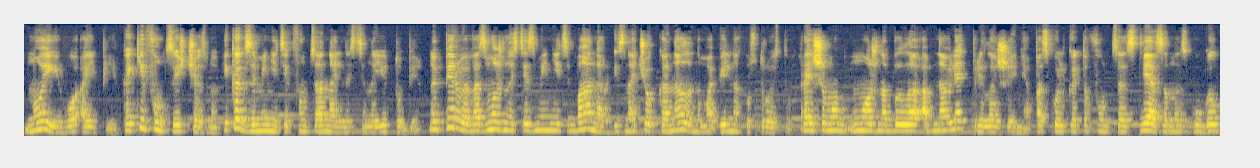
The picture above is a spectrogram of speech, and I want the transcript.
но и его IP. Какие функции исчезнут и как заменить их функциональности на YouTube. Но первая возможность изменить баннер и значок канала на мобильных устройствах. Раньше можно было обновлять приложение, поскольку эта функция связана с Google+,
